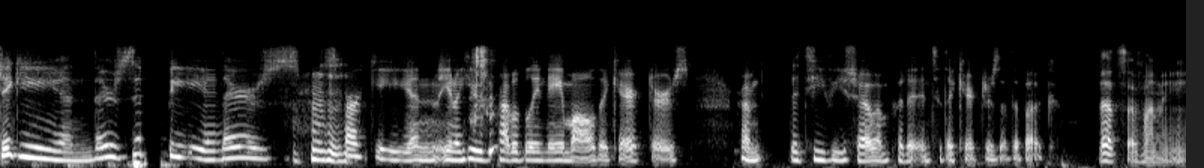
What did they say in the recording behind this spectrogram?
Diggy and there's Zippy and there's Sparky and you know he would probably name all the characters from the TV show and put it into the characters of the book. That's so funny.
